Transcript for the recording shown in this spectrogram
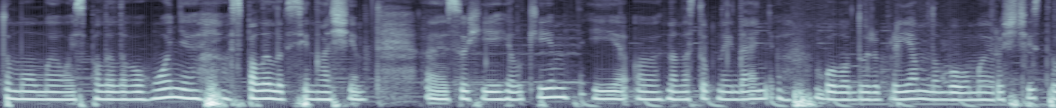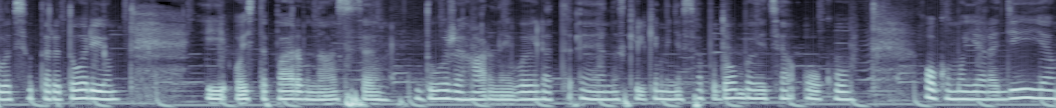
Тому ми ось спалили вогонь, спалили всі наші сухі гілки, і е, на наступний день було дуже приємно, бо ми розчистили всю територію. І ось тепер в нас е, дуже гарний вигляд, е, наскільки мені все подобається. Оку, око моє радіє,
